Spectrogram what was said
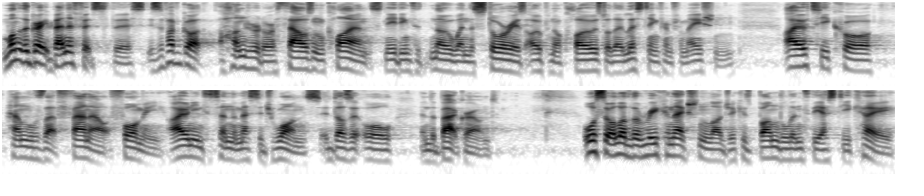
one of the great benefits to this is if I've got 100 or 1,000 clients needing to know when the store is open or closed or they're listing for information, IoT Core handles that fan out for me. I only need to send the message once. It does it all in the background. Also, a lot of the reconnection logic is bundled into the SDK.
